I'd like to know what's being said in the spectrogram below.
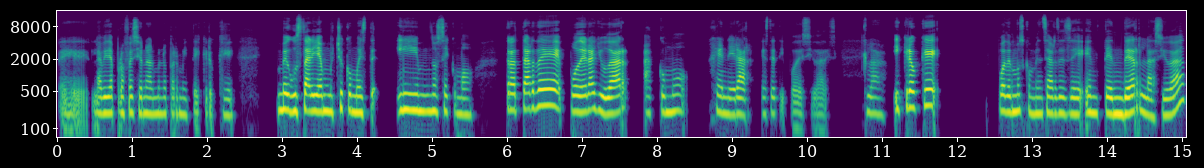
eh, la vida profesional me lo permite, creo que me gustaría mucho como este, y no sé, como tratar de poder ayudar a cómo generar este tipo de ciudades. Claro. Y creo que podemos comenzar desde entender la ciudad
